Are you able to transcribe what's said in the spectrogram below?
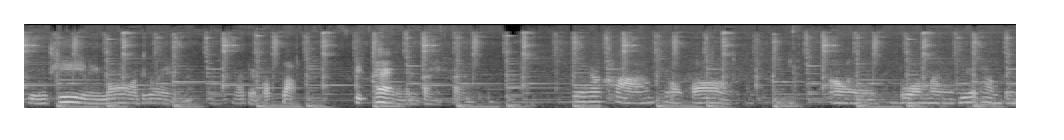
พื้นที่ในหม้อด้วยนะคะแล้วเดี๋ยวก็ปรับพริกแพงกันไปค่ะนี่นะคะเราก็เอาตัวมันที่จะทำเป็น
